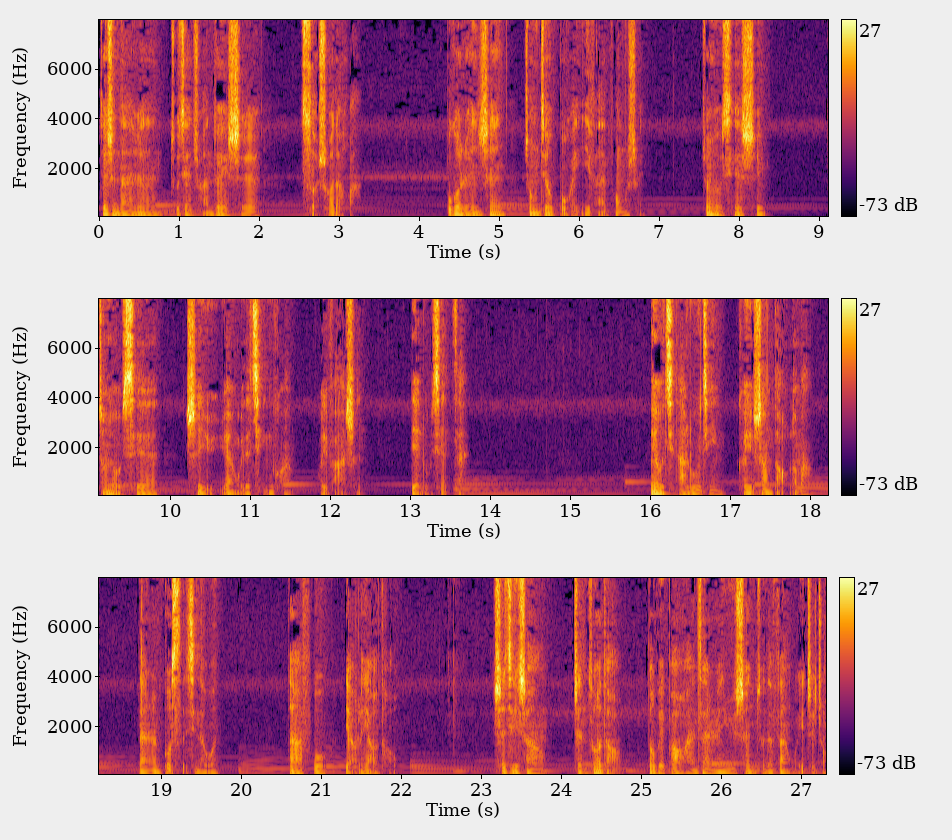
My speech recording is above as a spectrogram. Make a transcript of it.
这是男人组建船队时所说的话。不过，人生终究不会一帆风顺，总有些事，总有些事与愿违的情况会发生。例如现在，没有其他路径可以上岛了吗？男人不死心的问。大副摇了摇头。实际上，整座岛都被包含在人鱼生存的范围之中。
